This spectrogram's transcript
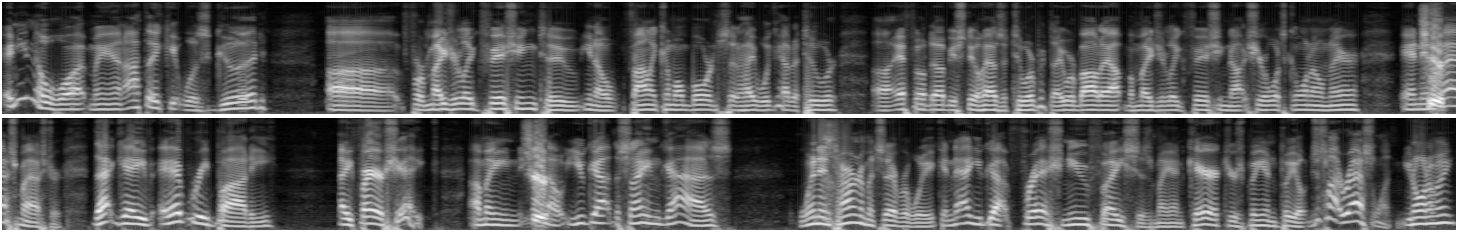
and you know what, man? I think it was good uh, for Major League Fishing to, you know, finally come on board and said, "Hey, we got a tour." Uh, FLW still has a tour, but they were bought out by Major League Fishing. Not sure what's going on there. And then Sure. Bassmaster that gave everybody a fair shake. I mean, you Sure. know, you got the same guys winning tournaments every week, and now you got fresh new faces, man, characters being built, just like wrestling. You know what I mean?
